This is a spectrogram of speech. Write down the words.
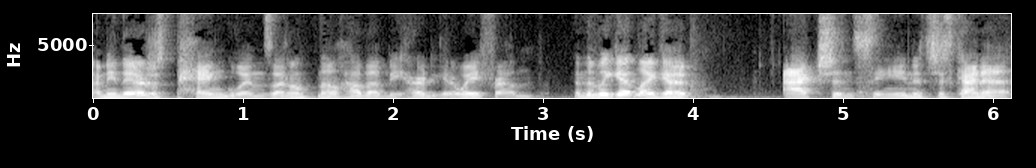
I mean, they are just penguins. I don't know how that'd be hard to get away from. And then we get like a action scene. It's just kind of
